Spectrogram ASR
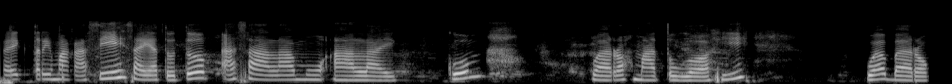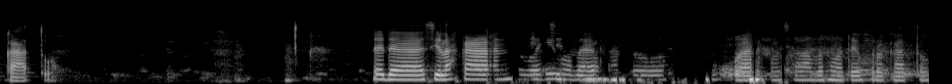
Baik, terima kasih. Saya tutup. Assalamualaikum warahmatullahi wabarakatuh. Dadah, silahkan. Izin. Waalaikumsalam warahmatullahi wabarakatuh.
